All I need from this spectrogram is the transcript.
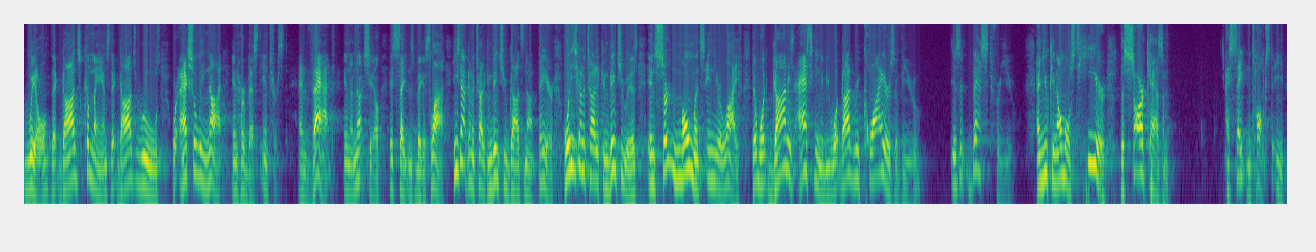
will, that God's commands, that God's rules were actually not in her best interest. And that, in a nutshell, is Satan's biggest lie. He's not going to try to convince you God's not there. What he's going to try to convince you is, in certain moments in your life, that what God is asking of you, what God requires of you, isn't best for you. And you can almost hear the sarcasm as Satan talks to Eve.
